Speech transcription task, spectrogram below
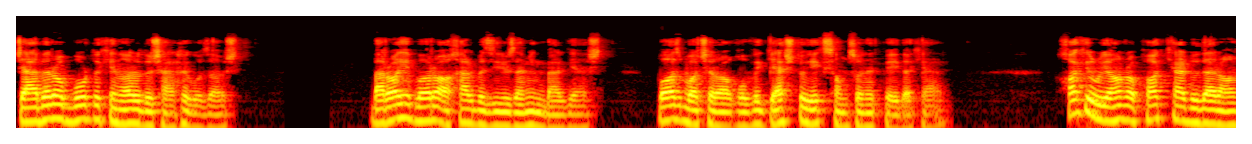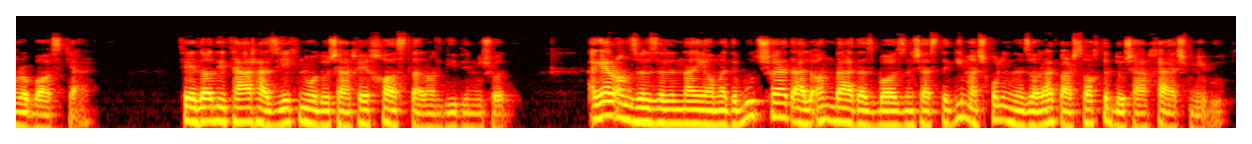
جعبه را برد و کنار دوچرخه گذاشت. برای بار آخر به زیر زمین برگشت. باز با چراغ قوه گشت و یک سامسونت پیدا کرد. خاک روی آن را پاک کرد و در آن را باز کرد. تعدادی طرح از یک نوع دوچرخه خاص در آن دیده می‌شد. اگر آن زلزله نیامده بود شاید الان بعد از بازنشستگی مشغول نظارت بر ساخت دوچرخه اش می بود.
